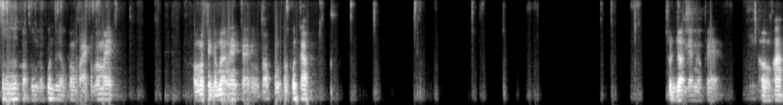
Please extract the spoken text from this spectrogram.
เออขอบคุณขอบคุณที่เราฟังฝ่ายของมาไม่ มาเป็นกำลังแรงใจให้ขอบคุณขอบคุณครับสุดยอดแดนกาแฟทองภาค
